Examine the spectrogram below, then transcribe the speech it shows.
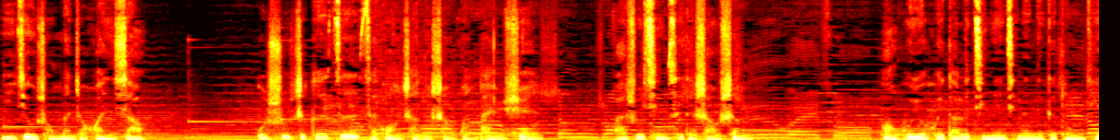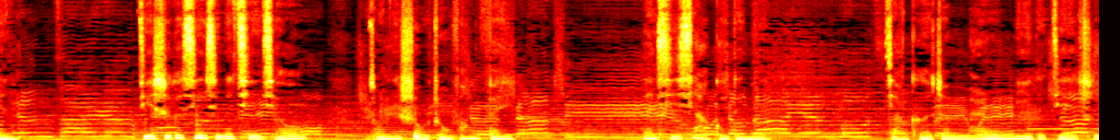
依旧充满着欢笑。无数只鸽子在广场的上方盘旋，发出清脆的哨声。恍惚又回到了几年前的那个冬天。几十个星星的气球从你手中放飞，单膝下跪的你将刻着 “Marry Me” 的戒指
